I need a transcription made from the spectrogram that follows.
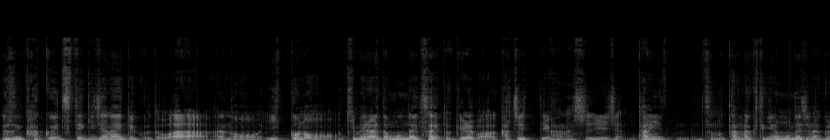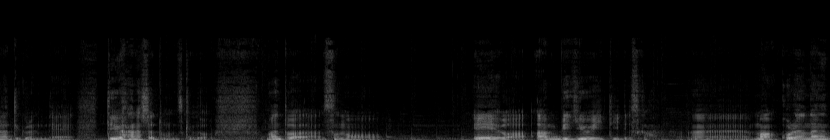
要するに確一的じゃないということはあの一個の決められた問題さえ解ければ勝ちっていう話じゃ単位その短絡的な問題じゃなくなってくるんでっていう話だと思うんですけど、まあ、あとはその A はアンビギュイティですか、えー、まあこれはな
